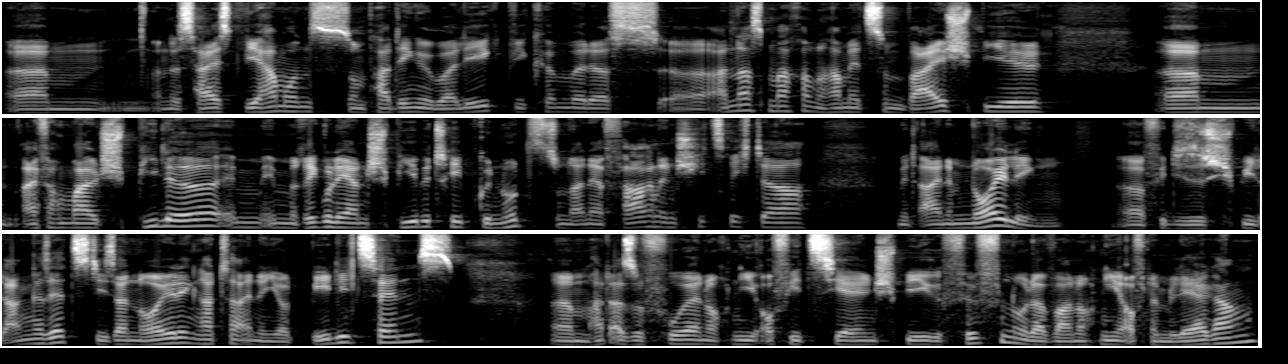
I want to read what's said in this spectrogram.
Ähm, und das heißt, wir haben uns so ein paar Dinge überlegt, wie können wir das äh, anders machen und haben jetzt zum Beispiel ähm, einfach mal Spiele im, im regulären Spielbetrieb genutzt und einen erfahrenen Schiedsrichter mit einem Neuling äh, für dieses Spiel angesetzt. Dieser Neuling hatte eine JB-Lizenz, ähm, hat also vorher noch nie offiziell ein Spiel gepfiffen oder war noch nie auf einem Lehrgang.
